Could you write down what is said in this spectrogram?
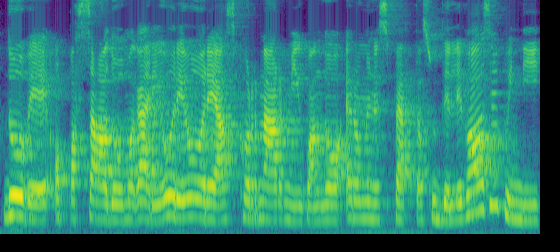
dove ho passato magari ore e ore a scornarmi quando ero meno esperta su delle cose, quindi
